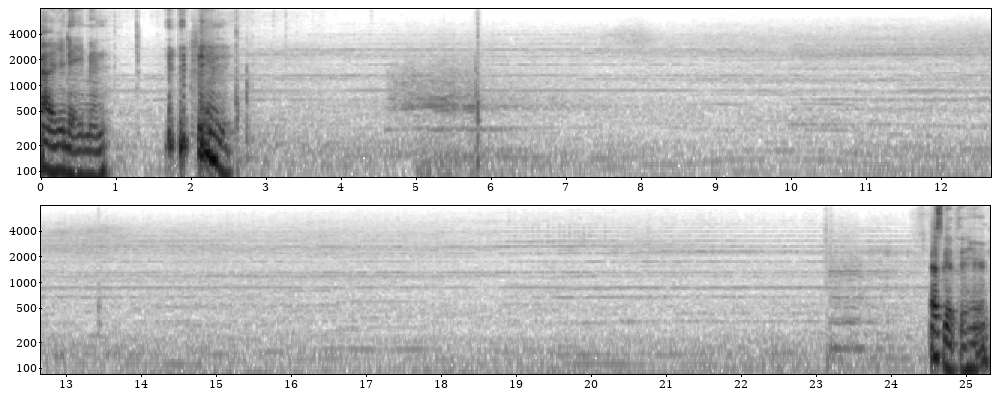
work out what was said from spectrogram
How your day been? That's good to hear.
